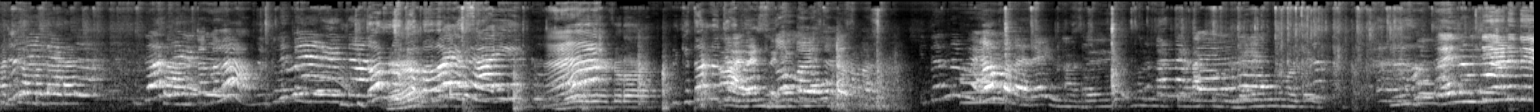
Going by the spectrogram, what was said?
മറ്റേ ഒമ്പത് ഇവിടെ കേക്കടാ അത് മുന്നത്തെ അടക്കുന്നുണ്ട് എന്റെയാണിത്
